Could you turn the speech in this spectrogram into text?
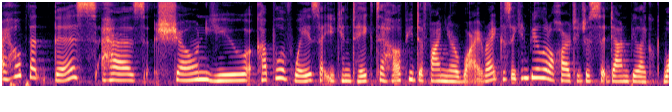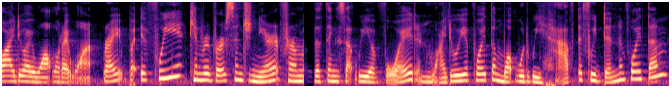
I hope that this has shown you a couple of ways that you can take to help you define your why, right? Because it can be a little hard to just sit down and be like, why do I want what I want, right? But if we can reverse engineer it from the things that we avoid and why do we avoid them, what would we have if we didn't avoid them,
